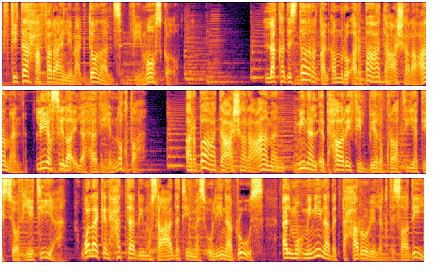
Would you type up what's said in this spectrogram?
افتتاح فرع لماكدونالدز في موسكو. لقد استغرق الأمر أربعة عشر عاماً ليصل إلى هذه النقطة. أربعة عشر عاماً من الإبحار في البيروقراطية السوفيتية ولكن حتى بمساعدة المسؤولين الروس المؤمنين بالتحرر الاقتصادي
